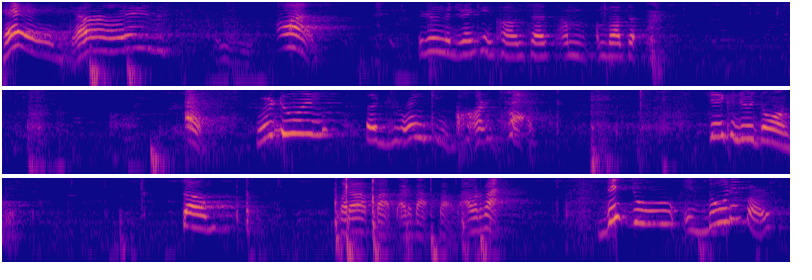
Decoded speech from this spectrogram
Hey guys, it's us. We're doing a drinking contest. I'm, I'm about to. Oh, we're doing a drinking contest. See who can do it the longest. So, this dude is doing it first.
